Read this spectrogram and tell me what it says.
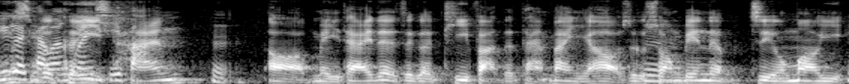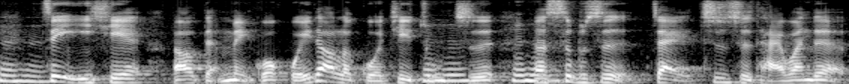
一个台湾关系法。嗯，哦，美台的这个 TIFA 的谈判也好，这个双边的自由贸易，这一些，然后等美国回到了国际组织，那是不是在支持台湾的？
